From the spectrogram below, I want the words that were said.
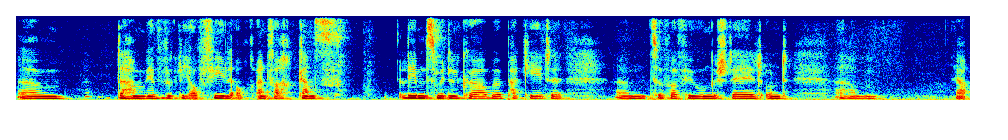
da haben wir wirklich auch viel, auch einfach ganz Lebensmittelkörbe, Pakete ähm, zur Verfügung gestellt und ähm, ja.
